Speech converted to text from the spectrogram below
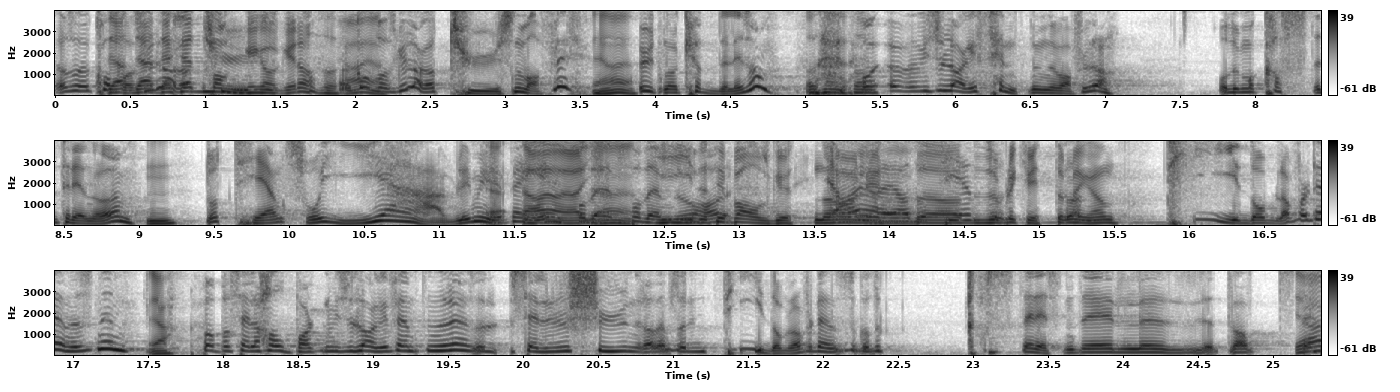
altså, Det, det, det har skjedd mange ganger, altså. ja, Koffa skulle laga 1000 vafler Ja, ja. uten å kødde, liksom. Sånn som- Og, hvis du lager 1500 vafler, da og du må kaste 300 av dem Du har tjent så jævlig mye penger Mm. Ja, ja, ja, på, det, ja. på dem Gi du det til ballguttene, Ja, ja, ja, du og du blir kvitt dem en gang. Tidobla fortjenesten din. Ja. Bare på å selge halvparten. Hvis du lager 1500, så selger du 700 av dem, så har du tidobla fortjenesten. Så kan du kaste resten til et eller annet sted. Ja,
